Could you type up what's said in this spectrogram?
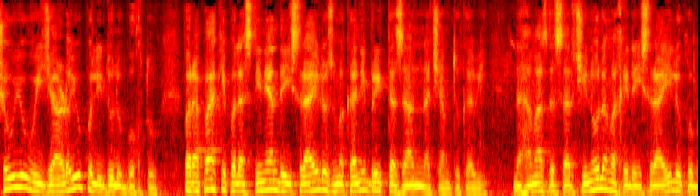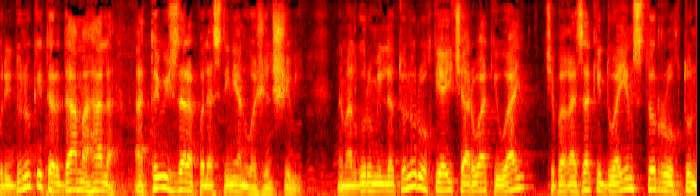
شویو ویجاړیو په لیدلو بوخت وو. په رفح کې فلسطینیان د اسراییلو ځمکني برید ته ځانونه چمتو کوي. د حماس د سرچینو له مخې، د اسراییلو په بریدونو کې تر دا مهاله اته ویشت زره فلسطینیان وژل شوي. د ملګرو ملتونو روغتیايي چارواکي وايي، چې په غزه کې دویم ستر روغتون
